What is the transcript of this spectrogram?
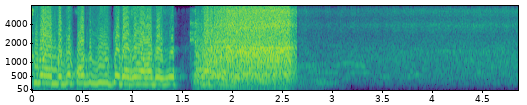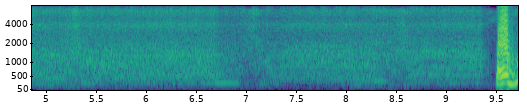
সময়ের মধ্যে কত দ্রুত দেখেন আমাদের ঘাস অল্প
